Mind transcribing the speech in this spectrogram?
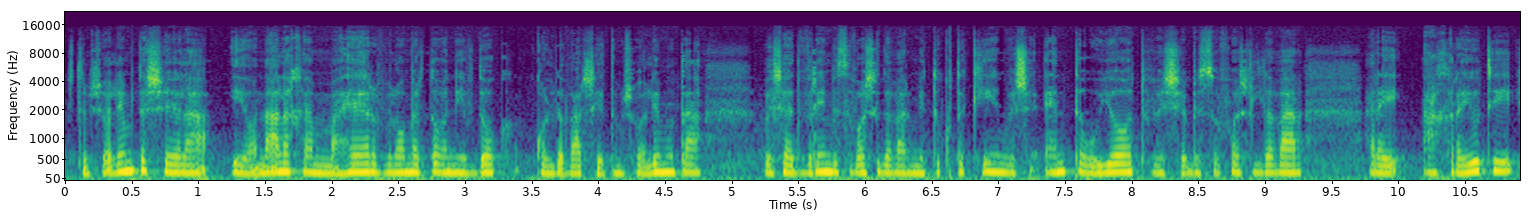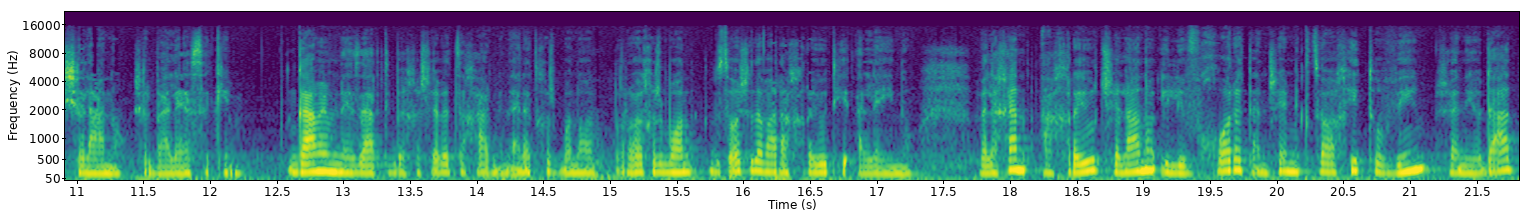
שאתם שואלים את השאלה, היא עונה לכם מהר ולא אומרת, טוב, אני אבדוק כל דבר שאתם שואלים אותה, ושהדברים בסופו של דבר מתוקתקים, ושאין טעויות, ושבסופו של דבר, הרי האחריות היא שלנו, של בעלי עסקים. גם אם נעזרתי בחשבת שכר, מנהלת חשבונות, רואה חשבון, בסופו של דבר האחריות היא עלינו. ולכן האחריות שלנו היא לבחור את אנשי מקצוע הכי טובים, שאני יודעת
